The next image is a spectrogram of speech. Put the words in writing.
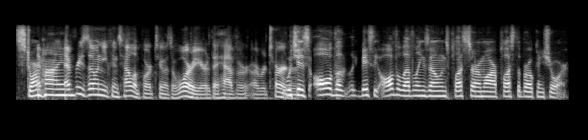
Stormheim, Every zone you can teleport to as a warrior, they have a, a return. which is all the like, basically all the leveling zones plus Suramar plus the Broken Shore.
